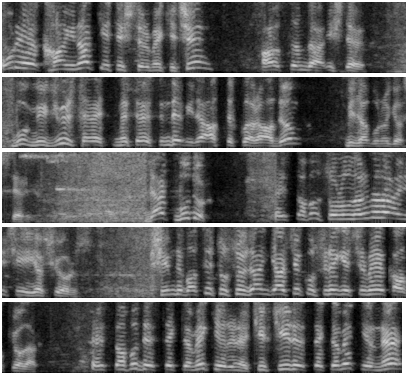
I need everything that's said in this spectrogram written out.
oraya kaynak yetiştirmek için aslında işte bu mücbir sebep meselesinde bile attıkları adım bize bunu gösteriyor. Dert budur. Esnafın sorunlarında da aynı şeyi yaşıyoruz. Şimdi basit usulden gerçek usule geçirmeye kalkıyorlar. Esnafı desteklemek yerine, çiftçiyi desteklemek yerine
